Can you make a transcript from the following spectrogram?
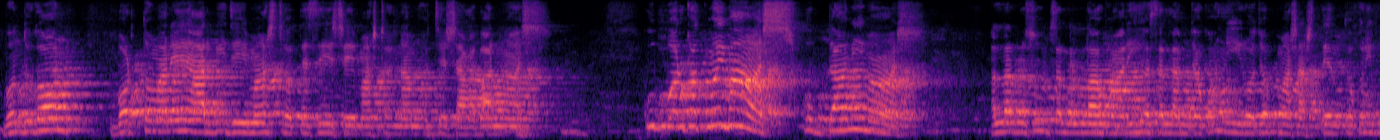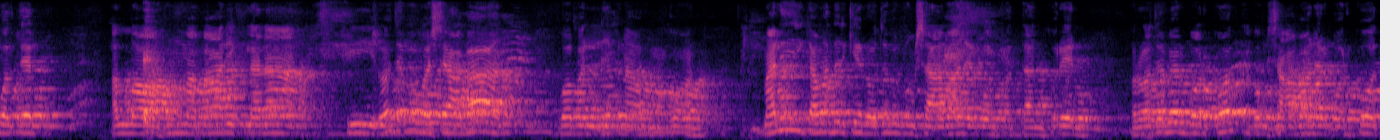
বন্ধুগণ, বর্তমানে আরবি যে মাস চলতেছে, সেই মাসটার নাম হচ্ছে শাহবান মাস। খুব বরকতময় মাস, খুব দামি মাস। আল্লাহ রসুল সাল্লাহ আলী আসাল্লাম যখনই রজব মাস আসতেন, তখনই বলতেন আল্লাহ হুম্মা বারিক লানা ফি রজব মালিক আমাদেরকে রজব এবং শাবানের বরকত দান করেন। রজবের বরকত এবং শাবানের বরকত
